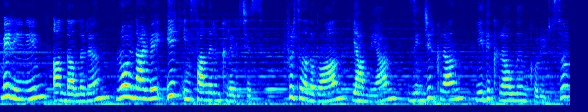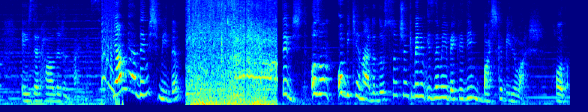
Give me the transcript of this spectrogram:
Merry'nin, Andalların, Roynar ve ilk insanların kraliçesi. Fırtınada doğan, yanmayan, zincir kıran, yedi krallığın koruyucusu, ejderhaların annesi. Yanmayan demiş miydim? Demiştim. O zaman o bir kenarda dursun çünkü benim izlemeyi beklediğim başka biri var. Hodor.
